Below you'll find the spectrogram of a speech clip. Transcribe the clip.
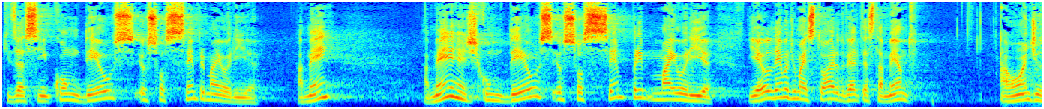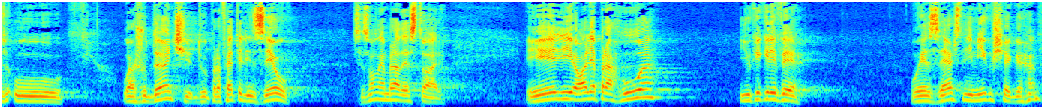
que diz assim: Com Deus eu sou sempre maioria. Amém? Amém, gente? Com Deus eu sou sempre maioria. E aí eu lembro de uma história do Velho Testamento, aonde o, o ajudante do profeta Eliseu, vocês vão lembrar da história, ele olha para a rua e o que, que ele vê? O exército inimigo chegando,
